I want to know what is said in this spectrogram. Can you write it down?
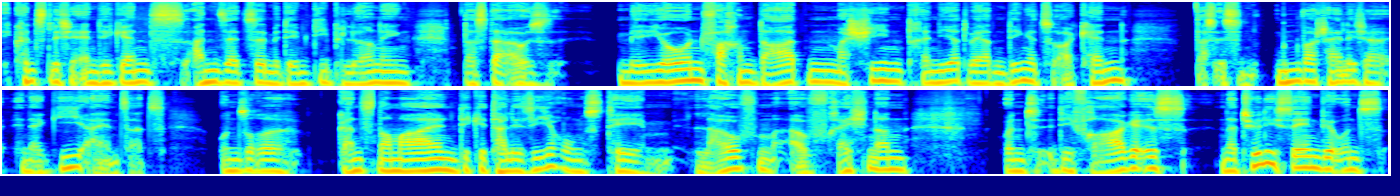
die künstliche Intelligenz, Ansätze mit dem Deep Learning, dass da aus millionenfachen Daten Maschinen trainiert werden, Dinge zu erkennen, das ist ein unwahrscheinlicher Energieeinsatz. Unsere ganz normalen Digitalisierungsthemen laufen auf Rechnern. Und die Frage ist, natürlich sehen wir uns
